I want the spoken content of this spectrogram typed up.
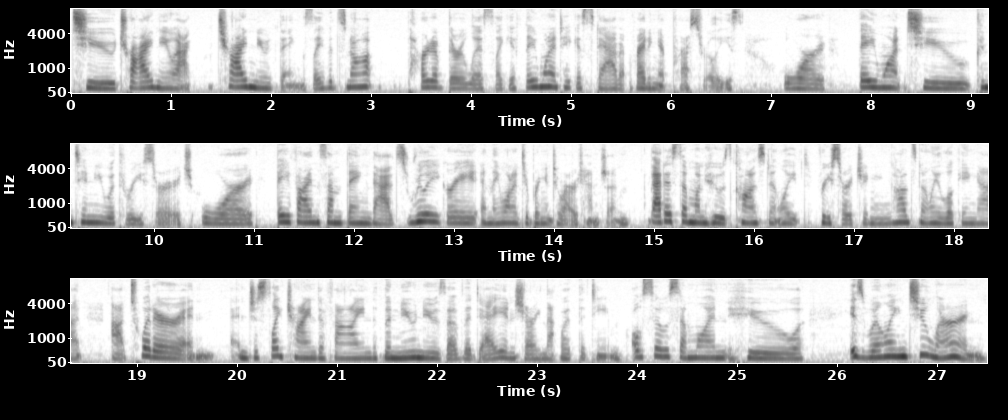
to try new act, try new things. Like if it's not part of their list, like if they want to take a stab at writing a press release, or they want to continue with research or they find something that's really great and they wanted to bring it to our attention. That is someone who is constantly researching and constantly looking at uh, Twitter and, and just like trying to find the new news of the day and sharing that with the team. Also, someone who is willing to learn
